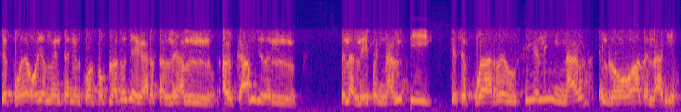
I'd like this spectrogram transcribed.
se puede obviamente en el corto plazo llegar tal vez al, al cambio del, de la ley penal y que se pueda reducir, eliminar el robo atelario.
